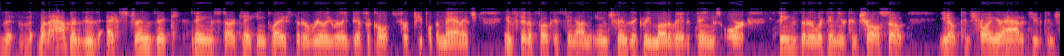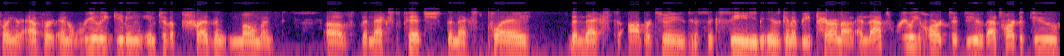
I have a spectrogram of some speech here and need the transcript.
the, the, what happens is extrinsic things start taking place that are really, really difficult for people to manage instead of focusing on intrinsically motivated things or things that are within your control. So, you know, controlling your attitude, controlling your effort, and really getting into the present moment of the next pitch, the next play, the next opportunity to succeed is going to be paramount. And that's really hard to do. That's hard to do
